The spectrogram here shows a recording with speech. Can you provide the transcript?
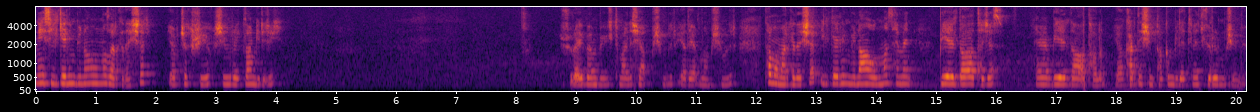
Neyse ilk elin günah olmaz arkadaşlar. Yapacak bir şey yok. Şimdi reklam girecek. Şurayı ben büyük ihtimalle şey yapmışımdır ya da yapmamışımdır. Tamam arkadaşlar ilk elin günah olmaz. Hemen bir el daha atacağız. Hemen bir el daha atalım. Ya kardeşim takım biletine tükürüyorum şimdi.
